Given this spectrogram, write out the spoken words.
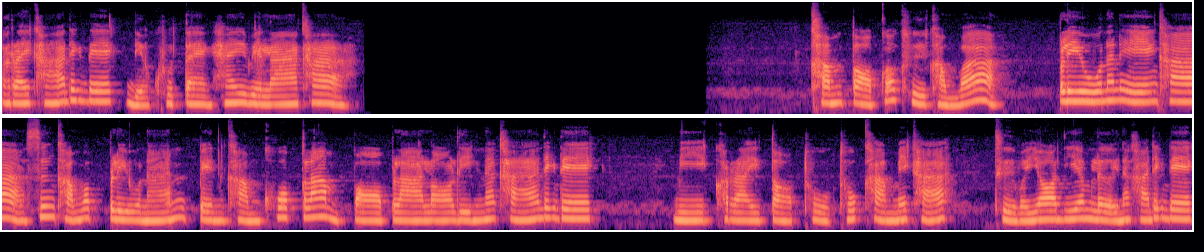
อะไรคะเด็กๆ เดี๋ยวครูแต่งให้เวลาค่ะคำตอบก็คือคำว่า ปลิวนั่นเองค่ะ ซึ่งคำว่าปลิวนั้นเป็นคำควบกล้ำปอปลาลอลิงนะคะ เด็กๆ มีใครตอบถูกทุกคำไหมคะ ถือว่ายอดเยี่ยมเลยนะคะ เด็ก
